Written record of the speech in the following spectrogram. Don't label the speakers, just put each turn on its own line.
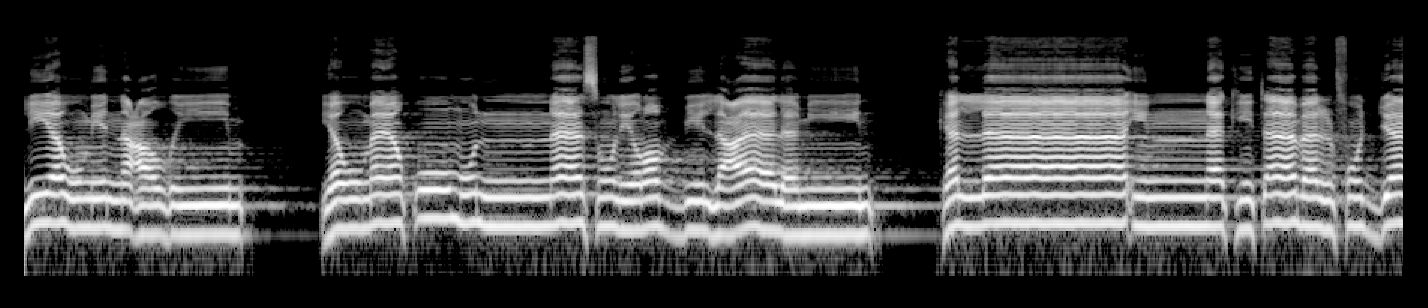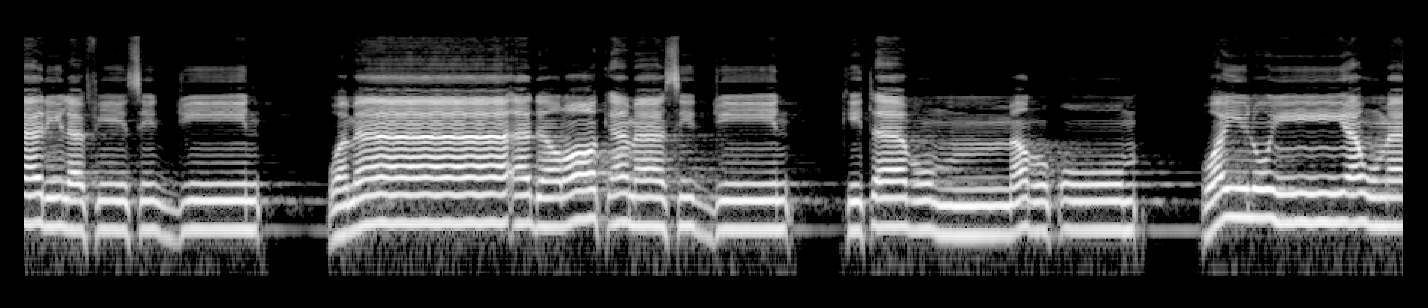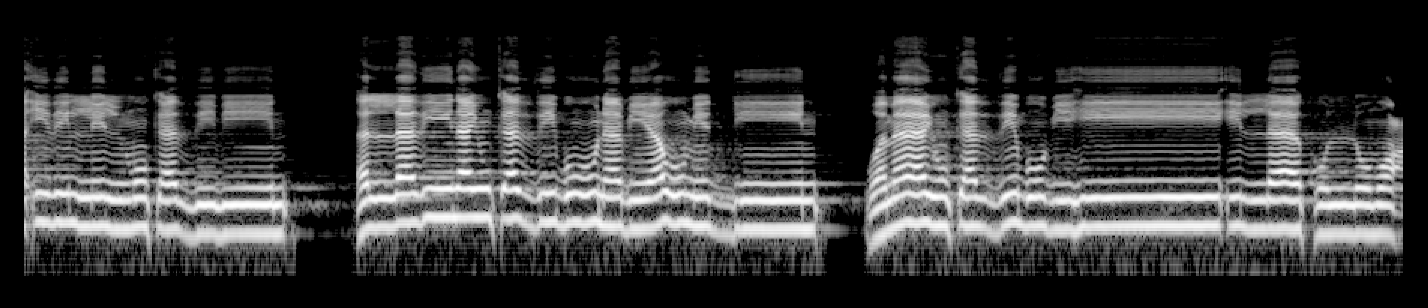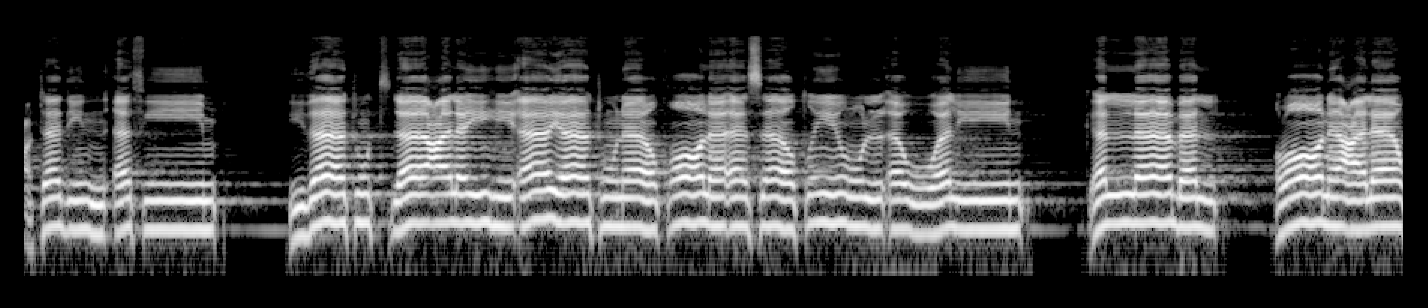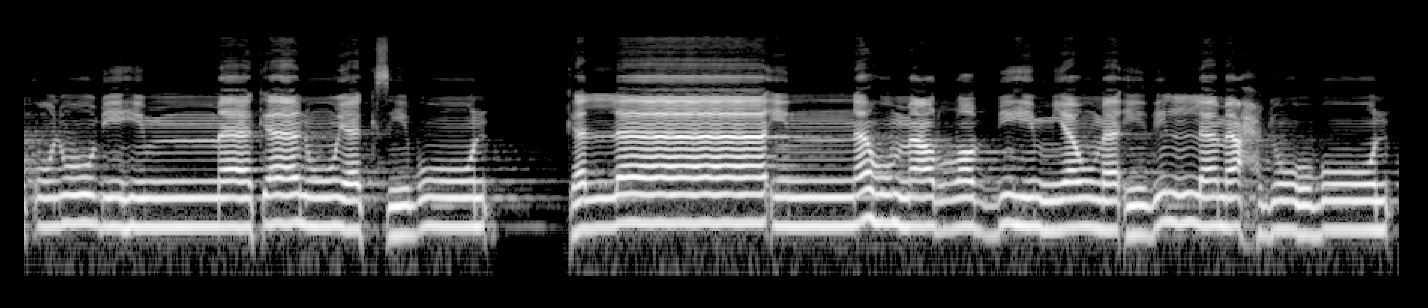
ليوم عظيم. يوم يقوم الناس لرب العالمين. كلا إن كتاب الفجار لفي سجين. وما أدراك ما سجين. كتاب مرقوم. ويل يومئذ للمكذبين الذين يكذبون بيوم الدين وما يكذب به الا كل معتد اثيم اذا تتلى عليه اياتنا قال اساطير الاولين كلا بل ران على قلوبهم ما كانوا يكسبون. كلا إنهم عن ربهم يومئذ لمحجوبون.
